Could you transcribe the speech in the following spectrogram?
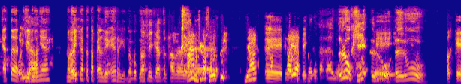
Catat Oh, iya. judulnya Novika tetap LDR gitu. Nafika tetap Ah, LDR. kita putus. Jangan. Eh, Saya- tapi kata tak ada. Lu Ki, lu, lu. Oke.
